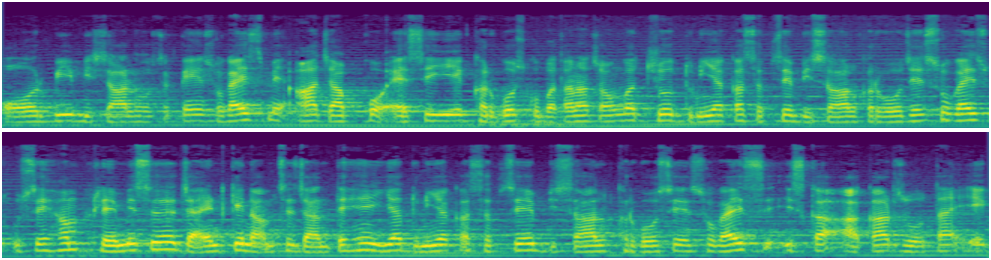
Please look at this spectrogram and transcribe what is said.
और भी विशाल हो सकते हैं? सो गाइस मैं आज आपको ऐसे ही एक खरगोश को बताना चाहूँगा जो दुनिया का सबसे विशाल खरगोश है। सो गाइस उसे हम फ्लेमिस जाइंट के नाम से जानते हैं या दुनिया का सबसे विशाल खरगोश है। सो गाइस इसका आकार जो होता है, एक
